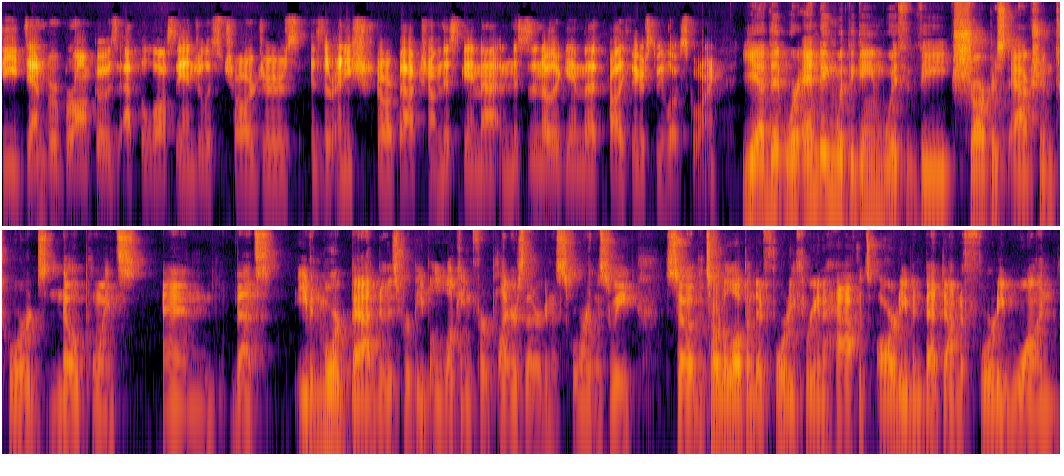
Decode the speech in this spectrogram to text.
the Denver Broncos at the Los Angeles Chargers. Is there any sharp action on this game, Matt? And this is another game that probably figures to be low scoring. Yeah, that we're ending with the game with the sharpest action towards no points, and that's even more bad news for people looking for players that are going to score this week. So the total opened at 43 and a half. It's already been bet down to 41.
